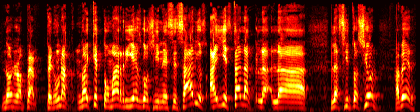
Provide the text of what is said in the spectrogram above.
No, no, no, pero- pero una- no hay que tomar riesgos innecesarios. Ahí está la, la- la- la situación. A ver,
